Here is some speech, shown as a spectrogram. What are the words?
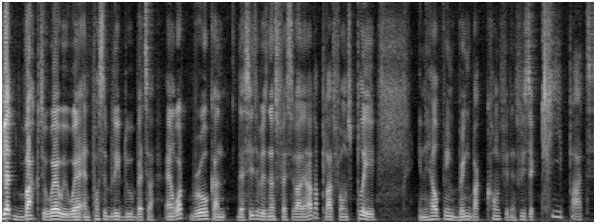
get back to where we were and possibly do better, and what role can the Citi Business Festival and other platforms play in helping bring back confidence, which is a key part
